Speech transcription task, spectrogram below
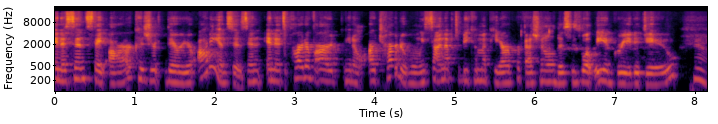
in a sense they are because you're they're your audiences. And and it's part of our you know our charter. When we sign up to become a pr professional this is what we agree to do. Yeah.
